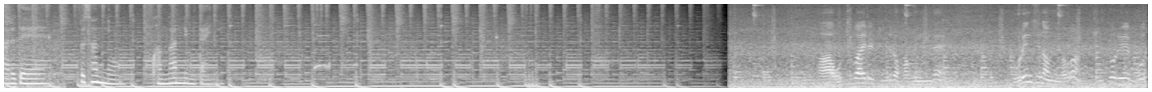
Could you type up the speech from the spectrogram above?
마르데 부산노 광안리미다이니 아 오토바이를 빌리러 가고 있는데 오렌지 나무인가 봐 길거리에 뭐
